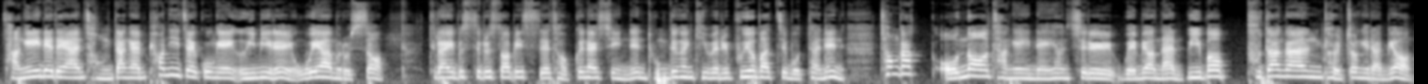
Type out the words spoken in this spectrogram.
장애인에 대한 정당한 편의 제공의 의미를 오해함으로써 드라이브 스루 서비스에 접근할 수 있는 동등한 기회를 부여받지 못하는 청각 언어 장애인의 현실을 외면한 위법 부당한 결정이라며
